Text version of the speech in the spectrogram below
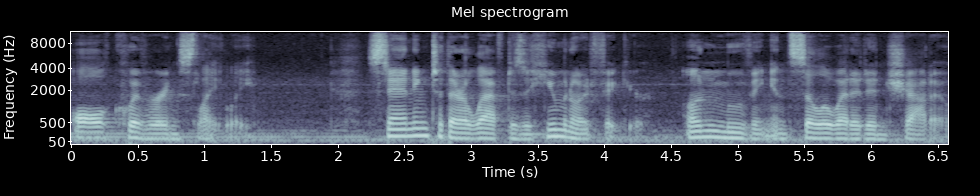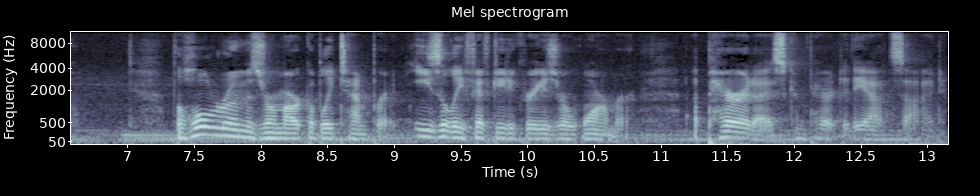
all quivering slightly. Standing to their left is a humanoid figure, unmoving and silhouetted in shadow. The whole room is remarkably temperate, easily 50 degrees or warmer, a paradise compared to the outside.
